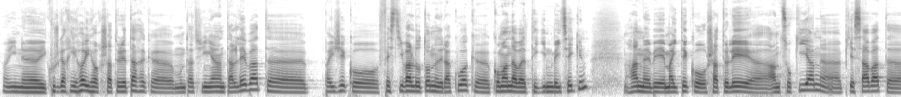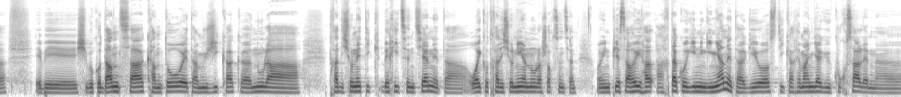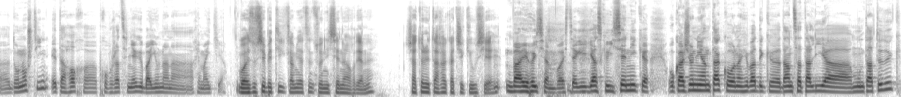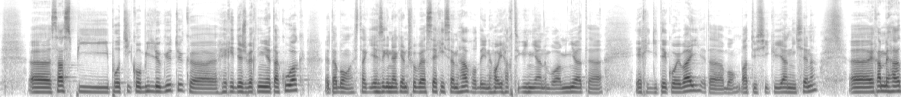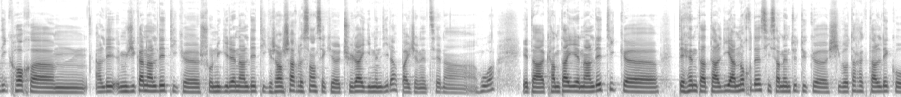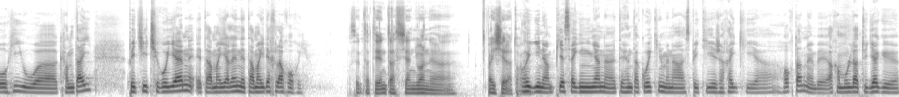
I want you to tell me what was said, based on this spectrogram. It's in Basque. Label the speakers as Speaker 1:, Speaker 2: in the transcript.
Speaker 1: Oin, uh, ikusgarri hoi hor xatoretarrak uh, muntatu ginen talde bat, uh, paiseko festival doton delakuak uh, komanda bat egin behitzeikin. Han ebe maiteko xatole uh, antzokian, uh, pieza bat, uh, ebe xiboko dantza, kanto eta musikak uh, nula tradizionetik behitzen zien eta oaiko tradizionia nula sortzen zen. Oin pieza hoi hartako egin ginean eta geoztik ahreman jagu kursalen uh, donostin eta hor uh, proposatzen jagu baiunan ahemaitia.
Speaker 2: Bo ez duzi beti kamiatzen zuen izena ordean, eh? Xatoretarrak atxeki eh?
Speaker 1: Bai, hoizian, bo, ez diagi gazko izenik okasioniantako nahi badik dantzatalia muntatu duk, uh, zazpi potiko bildu gutuk, uh, herri desberdinetakuak, eta bon, ez da ez gineak entzu behar zer izan har, ordein hoi hartu ginean, bo, aminuat uh, erri giteko ebai, eta bon, batu zikuian izena. Uh, Erran behardik hor, um, alde, musikan aldetik, uh, sonugiren aldetik, Jean-Charles Sanzek uh, txula eginen dira, paizen etzena hua, eta kantaien aldetik, uh, tehenta taldia nordez, izan entutuk uh, sibotarrak taldeko hiu uh, kantai, Petsi Txegoien eta Maialen eta Maidek Lajorri.
Speaker 2: Zentate entazian joan uh, paixera toa.
Speaker 1: Hoi gina, pieza egin ginen uh, tehentakoekin, mena espeiti jarraiki uh, hortan, ebe ahamullatu diag uh,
